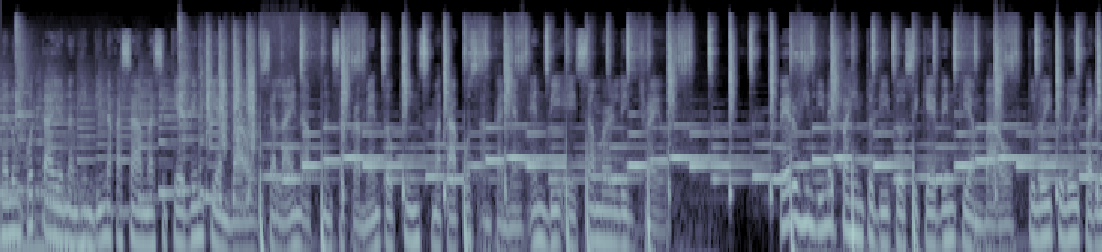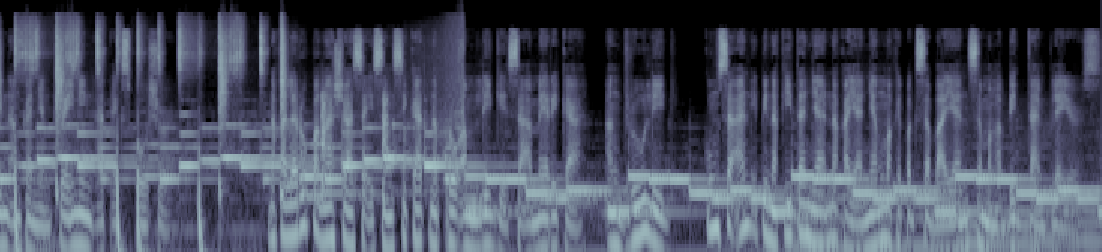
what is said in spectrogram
nalungkot tayo nang hindi nakasama si Kevin Kiambao sa lineup ng Sacramento Kings matapos ang kanyang NBA Summer League trials. Pero hindi nagpahinto dito si Kevin Kiambao, tuloy-tuloy pa rin ang kanyang training at exposure. Nakalaro pa nga siya sa isang sikat na Pro-Am League sa Amerika, ang Drew League, kung saan ipinakita niya na kaya niyang makipagsabayan sa mga big-time players.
